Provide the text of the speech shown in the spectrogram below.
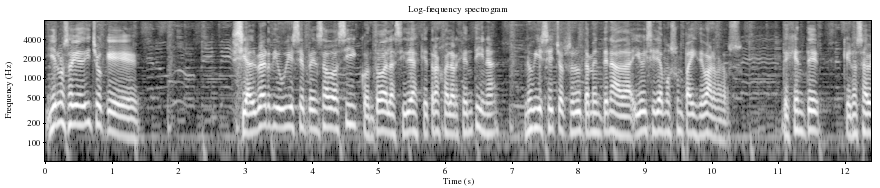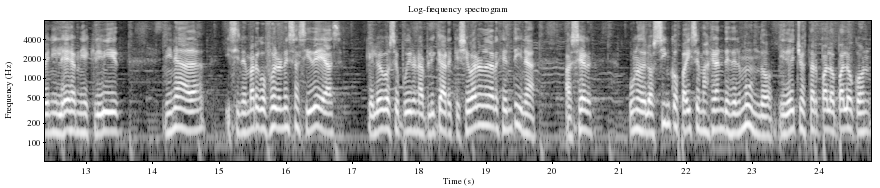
Y él nos había dicho que si Alberdi hubiese pensado así, con todas las ideas que trajo a la Argentina, no hubiese hecho absolutamente nada y hoy seríamos un país de bárbaros, de gente que no sabe ni leer ni escribir ni nada, y sin embargo fueron esas ideas que luego se pudieron aplicar, que llevaron a la Argentina a ser uno de los cinco países más grandes del mundo y de hecho estar palo a palo con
